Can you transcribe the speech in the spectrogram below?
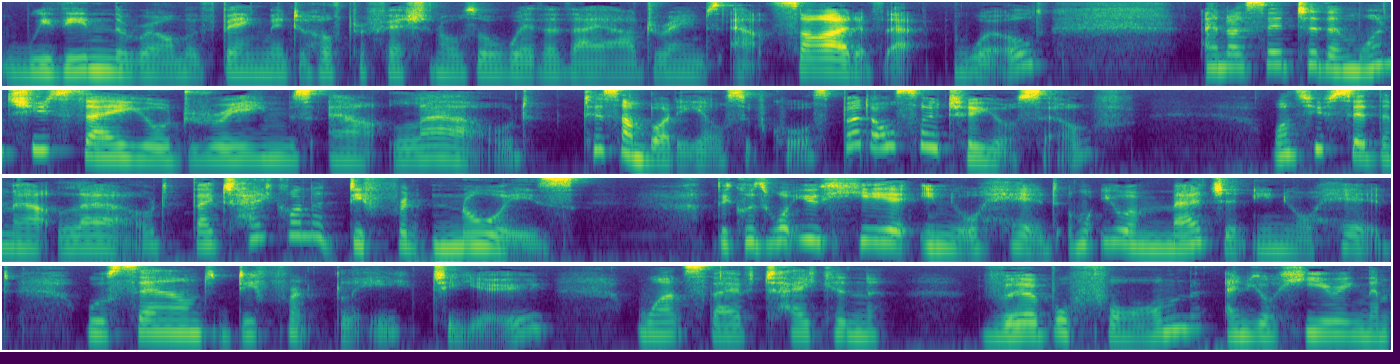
within the realm of being mental health professionals or whether they are dreams outside of that world. And I said to them, once you say your dreams out loud, to somebody else, of course, but also to yourself, once you've said them out loud, they take on a different noise because what you hear in your head and what you imagine in your head will sound differently to you once they've taken verbal form and you're hearing them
